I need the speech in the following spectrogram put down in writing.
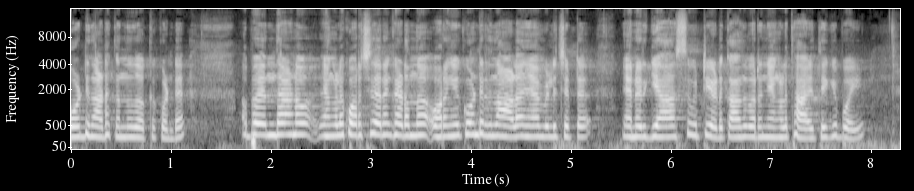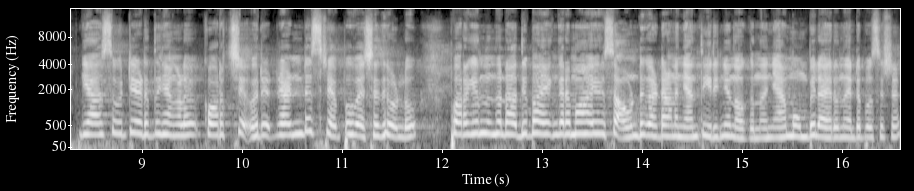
ഓടി നടക്കുന്നതൊക്കെ കൊണ്ട്. അപ്പോൾ എന്താണോ ഞങ്ങൾ കുറച്ച് നേരം കിടന്ന് ഉറങ്ങിക്കൊണ്ടിരുന്ന ആളെ ഞാൻ വിളിച്ചിട്ട് ഞാനൊരു ഗ്യാസ് കുറ്റി എടുക്കാമെന്ന് പറഞ്ഞ് ഞങ്ങൾ താഴത്തേക്ക് പോയി. ഗ്യാസ് കുറ്റിയെടുത്ത് ഞങ്ങൾ കുറച്ച് ഒരു രണ്ട് സ്റ്റെപ്പ് വെച്ചതേ ഉള്ളൂ. പുറകിൽ നിന്നിട്ട് അതിഭയങ്കരമായ ഒരു സൗണ്ട് കേട്ടാണ് ഞാൻ തിരിഞ്ഞു നോക്കുന്നത്. ഞാൻ മുമ്പിലായിരുന്നു എന്റെ പൊസിഷൻ.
